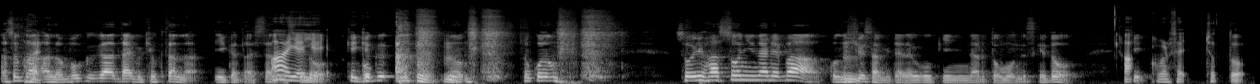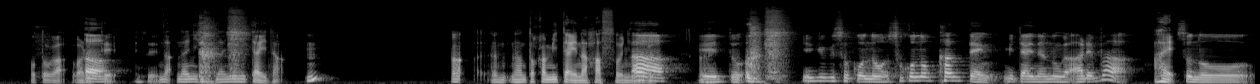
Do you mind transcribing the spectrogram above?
あ、そこは、はいあの、僕がだいぶ極端な言い方したんですけど、あいやいや結局、うんうんそこの、そういう発想になれば、この周さんみたいな動きになると思うんですけど、あ、えごめんなさい。ちょっと音が割れて、あな、何、何みたいな。ん？あ、なんとかみたいな発想になる。ああ、えっ、と、結局そこの、そこの観点みたいなのがあれば、はい。その、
